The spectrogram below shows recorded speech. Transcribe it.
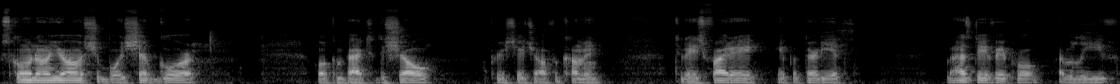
What's going on, y'all? It's your boy Shep Gore. Welcome back to the show. Appreciate y'all for coming. Today's Friday, April 30th. Last day of April, I believe.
